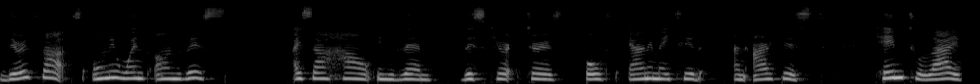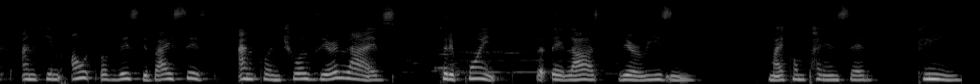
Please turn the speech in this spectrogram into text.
their thoughts only went on this. I saw how in them these characters, both animated and artists, came to life and came out of these devices and controlled their lives to the point that they lost their reason. My companion said, Clean,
